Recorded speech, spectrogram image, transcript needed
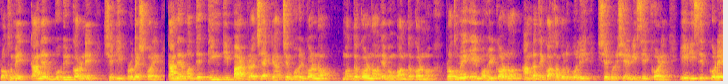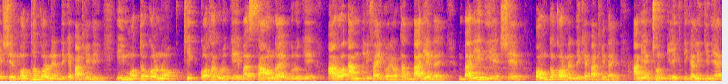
প্রথমে কানের বহির্কর্ণে সেটি প্রবেশ করে। কানের মধ্যে তিনটি পার্ট রয়েছে, একটি হচ্ছে বহির্কর্ণ মধ্যকর্ণ এবং অন্তকর্ণ। প্রথমে এই বহির্কর্ণ আমরা যে কথাগুলো বলি, সেগুলি সে রিসিভ করে। এই রিসিভ করে সে মধ্যকর্ণের দিকে পাঠিয়ে দেয়। এই মধ্যকর্ণ ঠিক কথাগুলোকে বা সাউন্ড ওয়েভগুলোকে আরও অ্যাম্পলিফাই করে, অর্থাৎ বাড়িয়ে দেয়। বাড়িয়ে দিয়ে সে অন্তকর্ণের দিকে পাঠিয়ে দেয়। আমি একজন ইলেকট্রিক্যাল ইঞ্জিনিয়ার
